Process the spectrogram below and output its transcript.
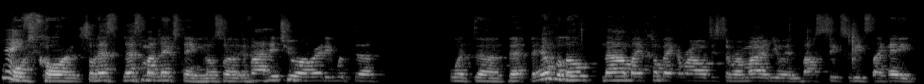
nice. postcard. So that's that's my next thing, you know. So if I hit you already with the with the, the, the envelope, now I might come back around just to remind you in about six weeks, like, hey,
